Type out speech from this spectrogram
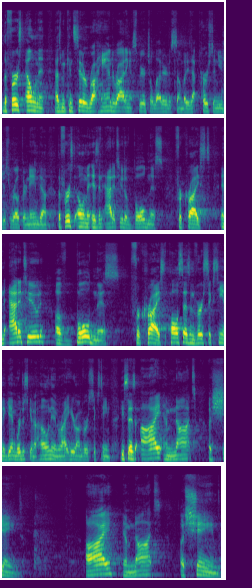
The first element, as we consider handwriting a spiritual letter to somebody, that person you just wrote their name down, the first element is an attitude of boldness for Christ. An attitude of boldness for Christ. Paul says in verse 16, again, we're just going to hone in right here on verse 16. He says, I am not ashamed. I am not ashamed.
